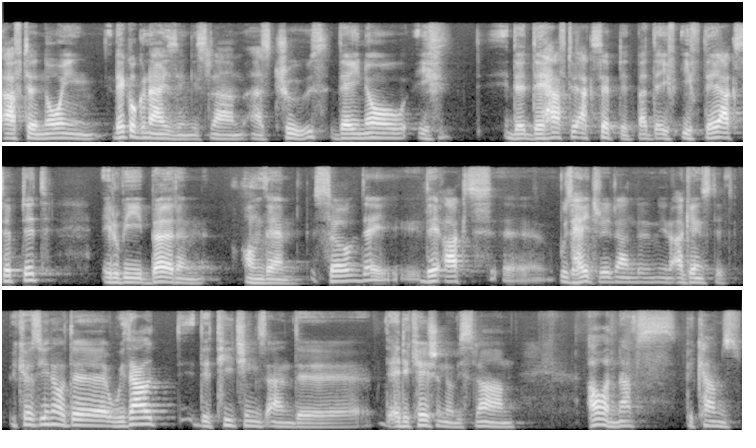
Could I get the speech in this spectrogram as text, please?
after knowing, recognizing Islam as truth, they know if they have to accept it. But if, if they accept it, it'll be burden on them. So they they act uh, with hatred and you know against it because you know the without the teachings and the, the education of Islam, our nafs becomes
